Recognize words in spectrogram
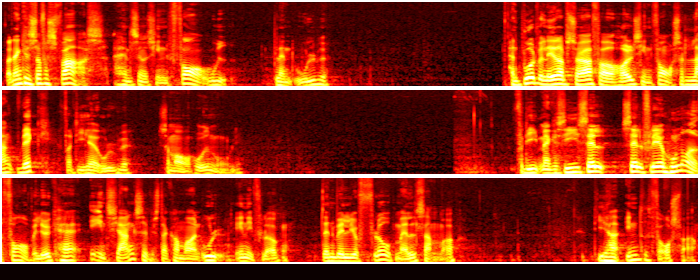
hvordan kan det så forsvares, at han sender sine får ud blandt ulve? Han burde vel netop sørge for at holde sine får så langt væk fra de her ulve som overhovedet muligt. Fordi man kan sige, selv, selv flere hundrede får vil jo ikke have en chance, hvis der kommer en uld ind i flokken. Den vil jo flå dem alle sammen op. De har intet forsvar.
